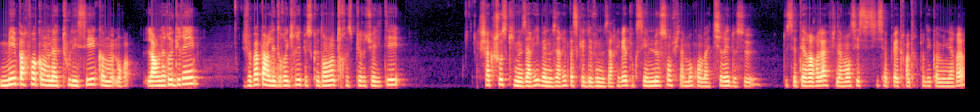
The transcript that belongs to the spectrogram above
Mais parfois, comme on a tout laissé, comme alors les regrets, je ne vais pas parler de regrets parce que dans notre spiritualité, chaque chose qui nous arrive, elle nous arrive parce qu'elle devait nous arriver. Donc c'est une leçon finalement qu'on doit tirer de, ce, de cette erreur-là, finalement, si, si, ça peut être interprété comme une erreur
